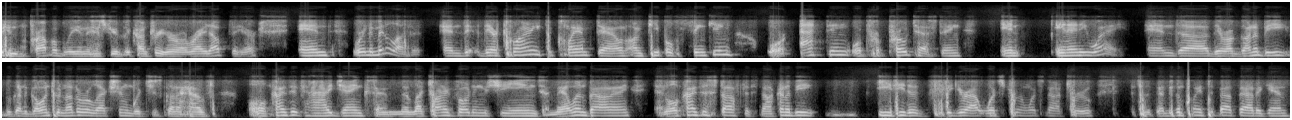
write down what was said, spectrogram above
in, probably in the history of the country, or right up there, and we're in the middle of it. And they're trying to clamp down on people thinking or acting or pro- protesting in in any way. And uh, there are going to be, we're going to go into another election, which is going to have all kinds of hijinks and electronic voting machines and mail-in balloting and all kinds of stuff. It's not going to be easy to figure out what's true and what's not true. So there's going to be complaints about that again.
